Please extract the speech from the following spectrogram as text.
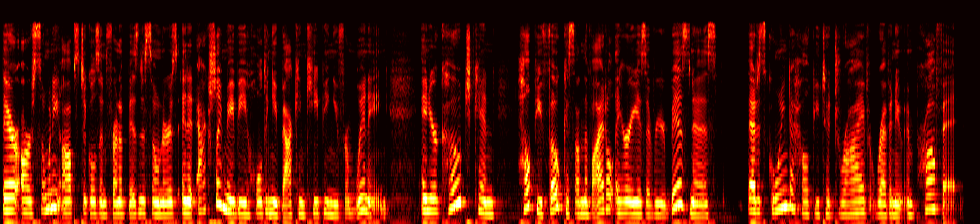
There are so many obstacles in front of business owners, and it actually may be holding you back and keeping you from winning. And your coach can help you focus on the vital areas of your business that is going to help you to drive revenue and profit.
